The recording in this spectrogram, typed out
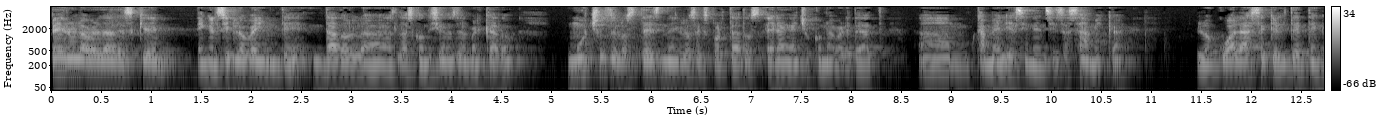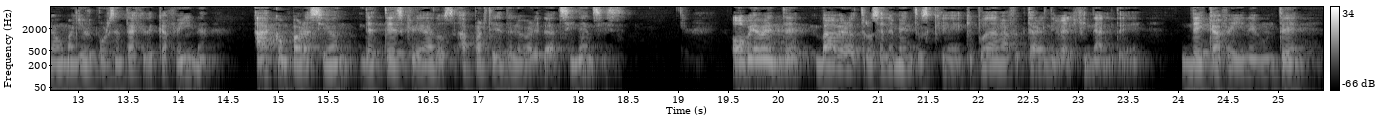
Pero la verdad es que en el siglo XX, dado las, condiciones del mercado, muchos de los tés negros exportados eran hechos con la variedad Camellia sinensis asámica, lo cual hace que el té tenga un mayor porcentaje de cafeína, a comparación de tés creados a partir de la variedad sinensis. Obviamente va a haber otros elementos que, puedan afectar el nivel final de, cafeína en un té,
